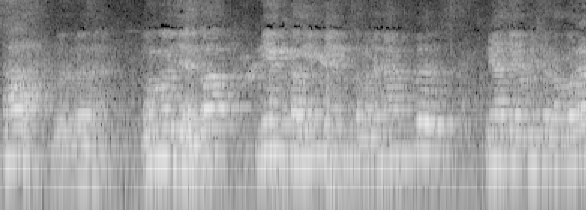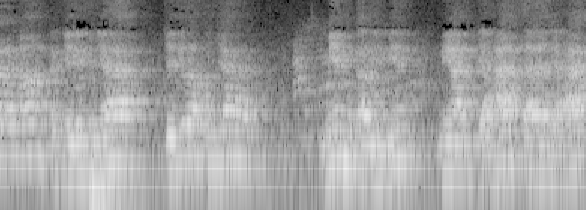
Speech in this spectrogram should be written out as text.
Salah dua-duanya. Mun mau jentok, min kali min sama dengan plus. Niat yang Indonesia Korea non, terjadi penjahat. Jadilah penjahat. Min kali min, niat jahat, cara jahat.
